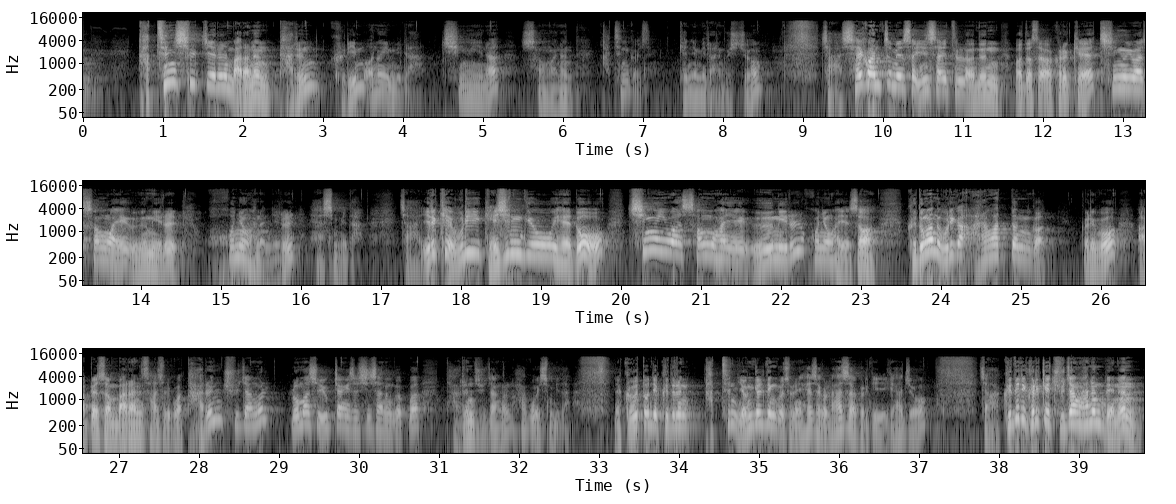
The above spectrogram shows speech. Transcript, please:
같은 실재를 말하는 다른 그림 언어입니다. 칭의나 성화는 같은 것, 개념이라는 것이죠. 자, 세 관점에서 insight를 얻은, 얻어서 그렇게 칭의와 성화의 의미를 혼용하는 일을 했습니다. 자, 이렇게 우리 개신교에도 칭의와 성화의 의미를 혼용하여서 그동안 우리가 알아왔던 것, 그리고 앞에서 말한 사실과 다른 주장을 로마서 6장에서 시사하는 것과 다른 주장을 하고 있습니다. 네, 그것도 이제 그들은 같은 연결된 것으로 해석을 해서 그렇게 얘기하죠. 자, 그들이 그렇게 주장하는 데는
